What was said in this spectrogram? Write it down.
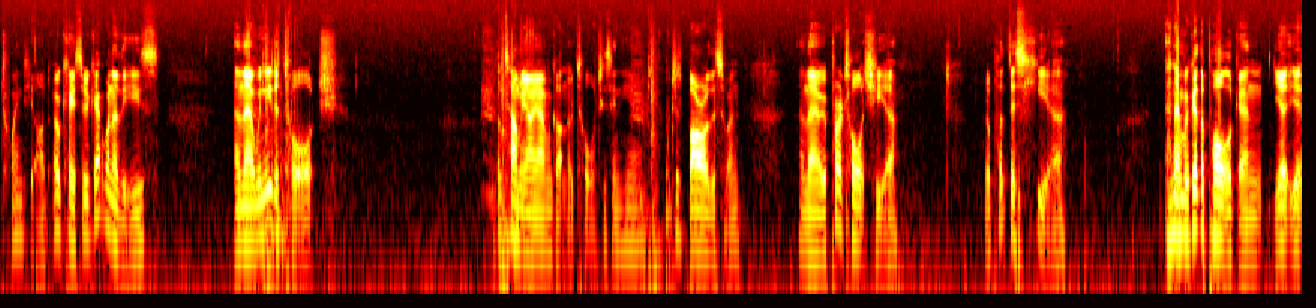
20 odd. Okay, so you get one of these. And then we need a torch. Don't tell me I haven't got no torches in here. We'll just borrow this one. And then we'll put a torch here. We'll put this here. And then we'll get the portal again. Yeah, yeah.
